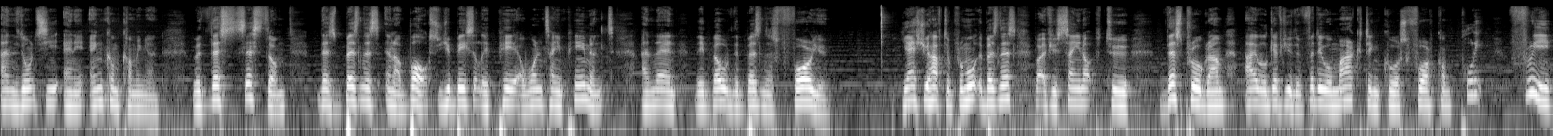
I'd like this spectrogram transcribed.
and they don't see any income coming in. With this system, this business in a box, you basically pay a one time payment and then they build the business for you. Yes, you have to promote the business, but if you sign up to this program, I will give you the video marketing course for complete free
